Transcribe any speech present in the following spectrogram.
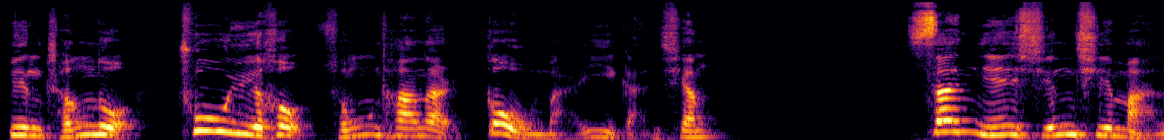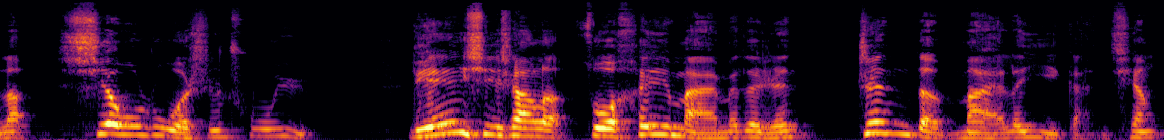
并承诺出狱后从他那儿购买一杆枪。三年刑期满了，肖若石出狱。联系上了做黑买卖的人，真的买了一杆枪。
